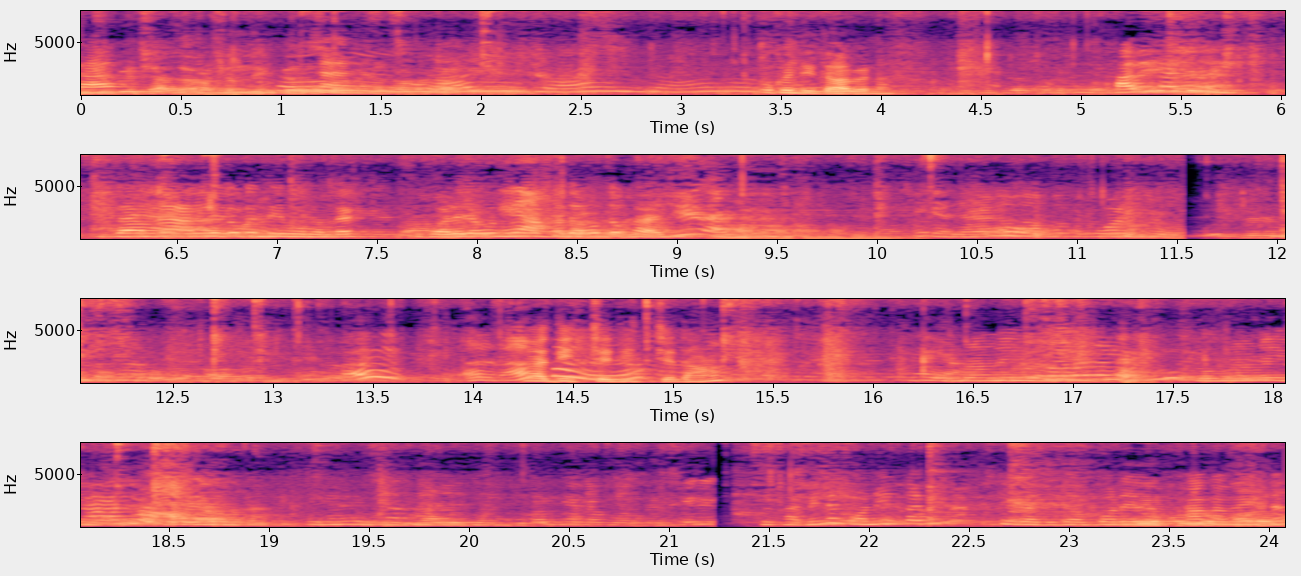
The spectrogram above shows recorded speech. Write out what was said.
হ্যাঁ। ওকে দিতে হবে না। খাবি না তুই? আমরা আনলে তোকে দেবো না দেখ। ঘরে যখন নিয়ে আসা তখন তো খাই হ্যাঁ দিচ্ছে দিচ্ছে দাঁড়া। তুই খাবি না, পনির খাবি না ঠিক আছে তারপরে খাবে এটা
